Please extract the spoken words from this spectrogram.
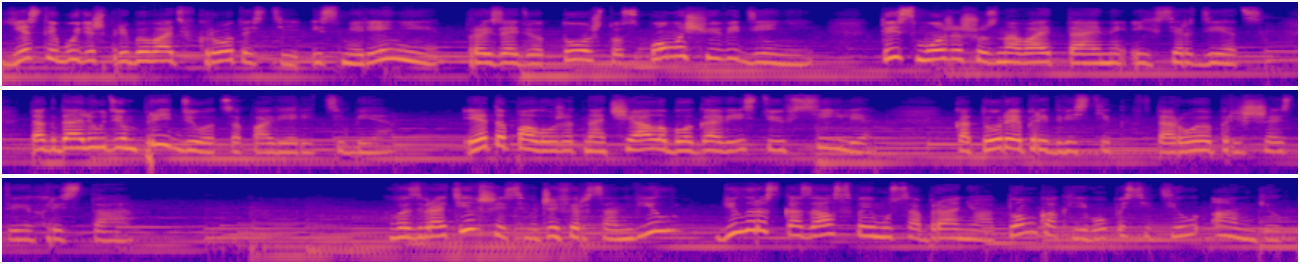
Если будешь пребывать в кротости и смирении, произойдет то, что с помощью видений ты сможешь узнавать тайны их сердец. Тогда людям придется поверить тебе. Это положит начало благовестию в силе, которое предвестит второе пришествие Христа. Возвратившись в Джефферсонвилл, Билл рассказал своему собранию о том, как его посетил ангел –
